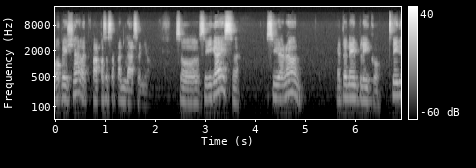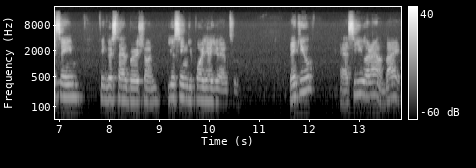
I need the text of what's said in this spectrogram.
okay siya at papasa sa panlasa nyo. So see you guys. See you around. Ito na yung play ko. Stay the same fingerstyle version using Euphoria UM2. Thank you. Uh, see you around. Bye.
